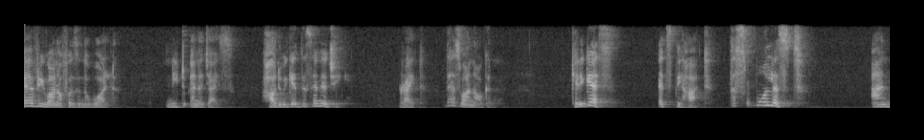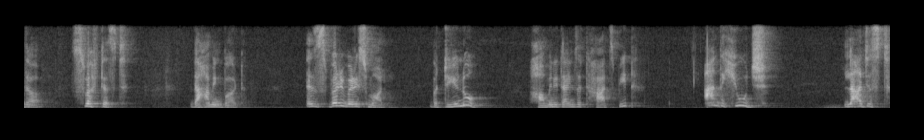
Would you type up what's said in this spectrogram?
every one of us in the world need to energize. How do we get this energy? Right, there's one organ. Can you guess? It's the heart. The smallest and the swiftest, the hummingbird, is very, very small. But do you know how many times it hearts beat? And the huge, largest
